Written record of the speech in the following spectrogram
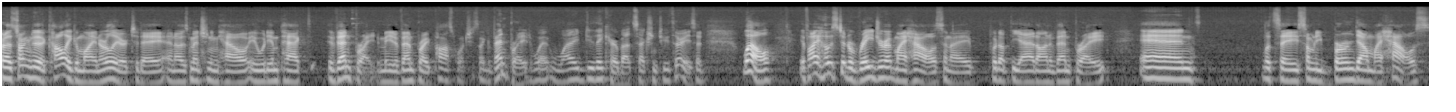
But I was talking to a colleague of mine earlier today, and I was mentioning how it would impact Eventbrite. It made Eventbrite possible. And she's like, Eventbrite? Why, why do they care about Section 230? I said, well, if I hosted a rager at my house and I put up the ad on Eventbrite, and let's say somebody burned down my house,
